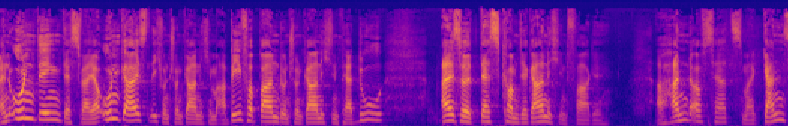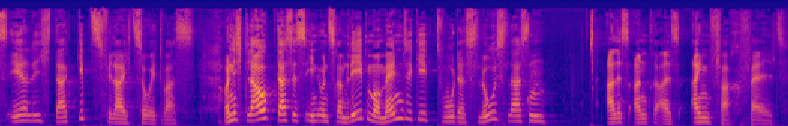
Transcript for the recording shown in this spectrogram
ein Unding, das wäre ja ungeistlich und schon gar nicht im AB-Verband und schon gar nicht in Perdu. Also das kommt ja gar nicht in Frage. Aber Hand aufs Herz, mal ganz ehrlich, da gibt es vielleicht so etwas. Und ich glaube, dass es in unserem Leben Momente gibt, wo das Loslassen alles andere als einfach fällt.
